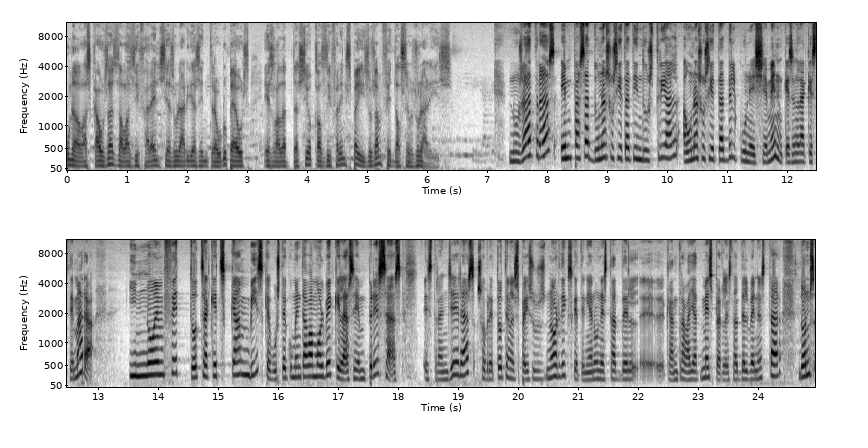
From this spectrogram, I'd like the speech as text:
Una de les causes de les diferències horàries entre europeus és l'adaptació que els diferents països han fet dels seus horaris. Nosaltres hem passat d'una societat industrial a una societat del coneixement, que és en la que estem ara i no hem fet tots aquests canvis que vostè comentava molt bé que les empreses estrangeres, sobretot en els països nòrdics que tenien un estat del, eh, que han treballat més per l'estat del benestar, doncs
